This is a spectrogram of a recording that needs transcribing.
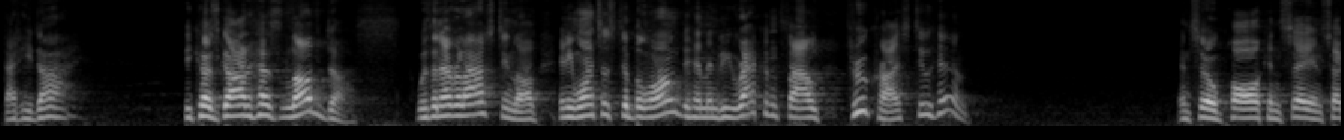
that He die because God has loved us with an everlasting love, and He wants us to belong to Him and be reconciled through Christ to Him. And so Paul can say in 2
